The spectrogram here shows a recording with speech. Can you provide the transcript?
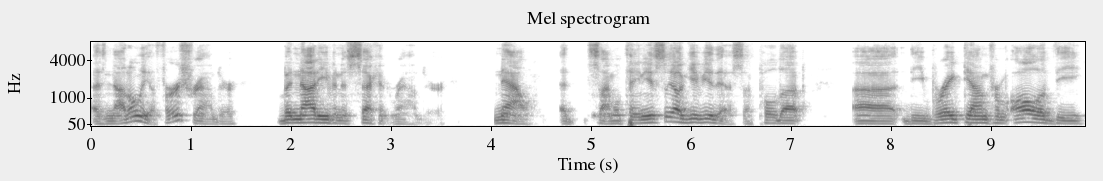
as not only a first rounder, but not even a second rounder. Now, uh, simultaneously, I'll give you this. I've pulled up uh, the breakdown from all of the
